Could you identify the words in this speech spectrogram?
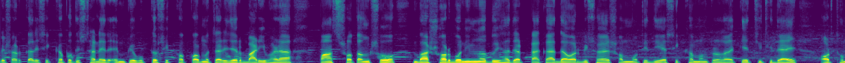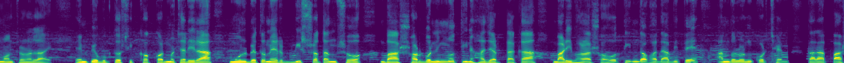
বেসরকারি শিক্ষা প্রতিষ্ঠানের এমপিভুক্ত শিক্ষক কর্মচারীদের বাড়ি ভাড়া পাঁচ শতাংশ বা সর্বনিম্ন দুই হাজার টাকা দেওয়ার বিষয়ে সম্মতি দিয়ে শিক্ষা মন্ত্রণালয়কে চিঠি দেয় অর্থ মন্ত্রণালয়। এমপিওভুক্ত শিক্ষক কর্মচারীরা মূল বেতনের বিশ শতাংশ বা সর্বনিম্ন তিন হাজার টাকা বাড়ি ভাড়া সহ তিন দফা দাবিতে আন্দোলন করছেন। তারা পাঁচ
